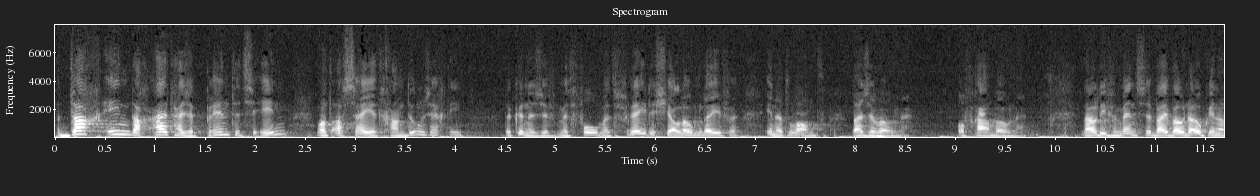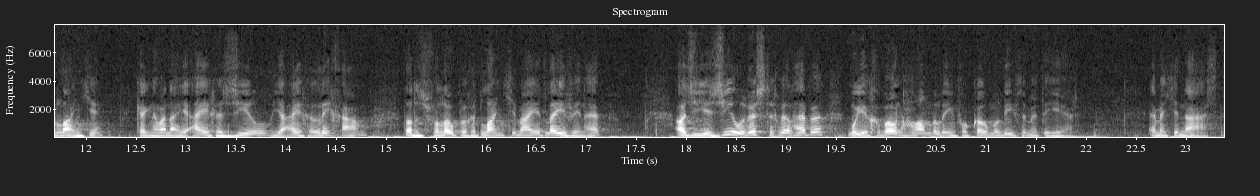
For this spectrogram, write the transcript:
Dag in, dag uit, hij zegt, prent het ze in. Want als zij het gaan doen, zegt hij, dan kunnen ze met vol met vrede, shalom leven in het land waar ze wonen. Of gaan wonen. Nou lieve mensen, wij wonen ook in een landje. Kijk nou maar naar je eigen ziel, je eigen lichaam. Dat is voorlopig het landje waar je het leven in hebt. Als je je ziel rustig wil hebben, moet je gewoon handelen in volkomen liefde met de Heer. En met je naaste.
